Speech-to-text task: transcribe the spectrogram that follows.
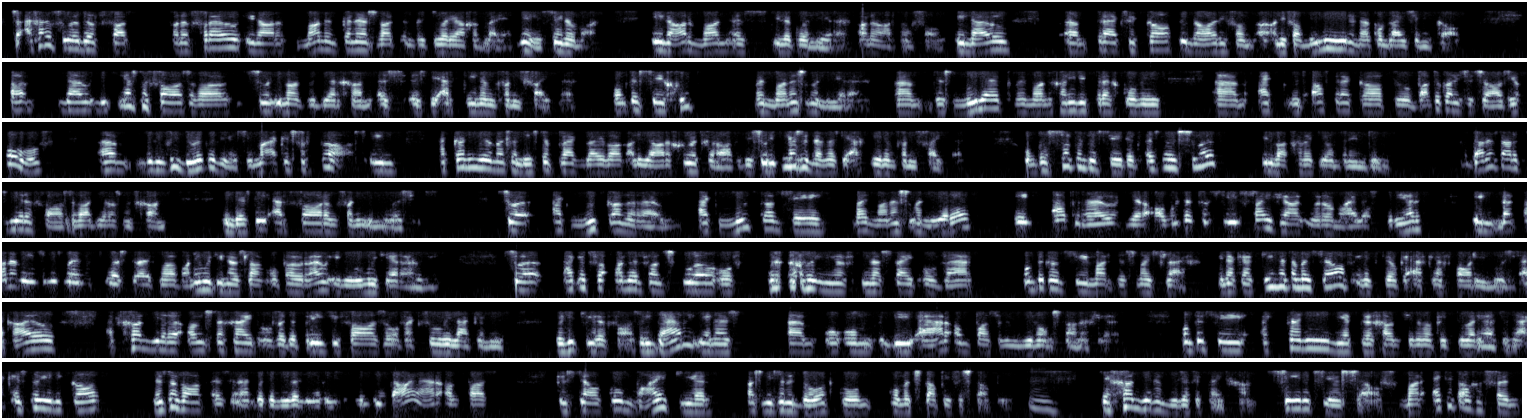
So ek gaan 'n voorbeeld vat van 'n vrou en haar man en kinders wat in Pretoria gebly het. Nee, sê nou maar. En haar man is skielik oorlede aan 'n hartaanval. En nou um, trek sy Kaap toe na die van aan die familie hier en nou kom bly sy in die Kaap. Um, nou die eerste fase waar so iemand moet deurgaan is is die erkenning van die feite. Om te sê goed, my man is oorlede. Ehm um, dis moeilik, my man gaan nie terugkom nie. Ehm um, ek moet aftrek Kaap toe wat ook al die situasie of ehm um, dit is dood te wees maar ek is verplaas en ek kan nie meer my geliefde plek bly waar ek al die jare groot geraak het nie. So die eerste ding is die erkenning van die feite. Om te sit en te sê dit is nou so en wat gaan ek hieromtrent doen? Dan is daar 'n tweede fase waar ons moet gaan en dis die ervaring van die emosies. So ek moet kan rou. Ek moet kan sê my man is oorlede en ek rou deur al moet dit vir 5 jaar oor hom illustreer en dat ander mense nie my voorskryf maar wanneer moet jy nou slag ophou rou en hoe moet jy rou nie. So ek het verander van skool of universiteit of werk om te kan sê maar dis my sleg en ek erken dit aan myself en ek sê ook ek ervaar die emosies. Ek huil, ek gaan deur 'n angstigheid of 'n depressie fase of ek voel nie lekker nie. Dis die tweede fase. Die derde een is um, om om die heraanpassing in nuwe omstandighede. Om te sê ek kan nie meer teruggaan sien op Pretoria so ek is nou hier in die Kaap. Dis nou waar is en ek moet 'n nuwe lewe hê. En, en daai heraanpas gestel kom baie keer as mens in 'n dorp kom, kom dit stappie vir stappie. Mm. Jy gaan hier 'n moeilike tyd gaan. Sê dit vir jouself, maar ek het al gevind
